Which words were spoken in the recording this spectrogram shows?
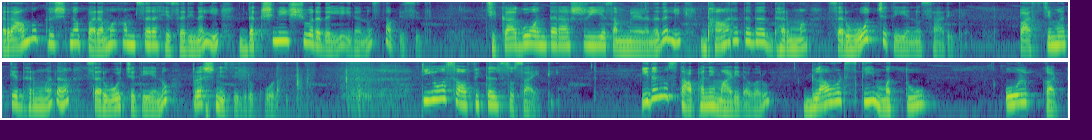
ರಾಮಕೃಷ್ಣ ಪರಮಹಂಸರ ಹೆಸರಿನಲ್ಲಿ ದಕ್ಷಿಣೇಶ್ವರದಲ್ಲಿ ಇದನ್ನು ಸ್ಥಾಪಿಸಿದರು. ಚಿಕಾಗೋ ಅಂತಾರಾಷ್ಟ್ರೀಯ ಸಮ್ಮೇಳನದಲ್ಲಿ ಭಾರತದ ಧರ್ಮ ಸರ್ವೋಚ್ಚತೆಯನ್ನು ಸಾರಿದರು. ಪಾಶ್ಚಿಮಾತ್ಯ ಧರ್ಮದ ಸರ್ವೋಚ್ಚತೆಯನ್ನು ಪ್ರಶ್ನಿಸಿದರು ಕೂಡ. Theosophical society. ಇದನ್ನು ಸ್ಥಾಪನೆ ಮಾಡಿದವರು ಬ್ಲಾವಡ್ಸ್ಕಿ ಮತ್ತು ಓಲ್ಕಟ್.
